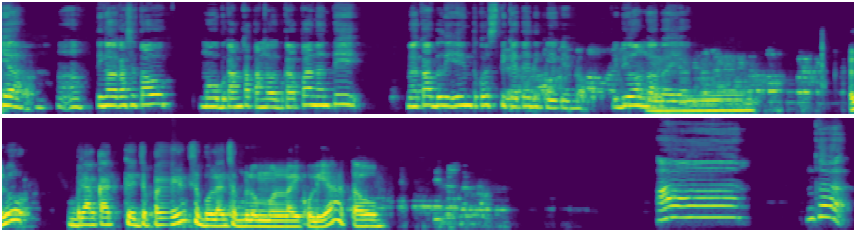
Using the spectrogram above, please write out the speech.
Iya, heeh. tinggal kasih tahu mau berangkat tanggal berapa nanti mereka beliin terus tiketnya dikirim. Jadi lo nggak bayar. Hmm. Lu berangkat ke Jepangnya sebulan sebelum mulai kuliah atau Ah, enggak.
